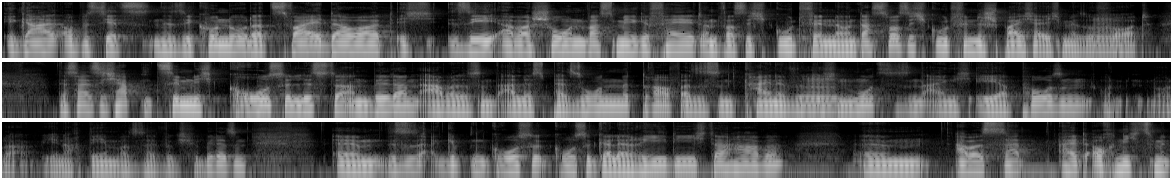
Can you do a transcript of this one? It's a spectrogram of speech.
egal ob es jetzt eine Sekunde oder zwei dauert, ich sehe aber schon, was mir gefällt und was ich gut finde. Und das, was ich gut finde, speichere ich mir sofort. Das heißt, ich habe eine ziemlich große Liste an Bildern, aber das sind alles Personen mit drauf. Also es sind keine wirklichen mhm. Moods, es sind eigentlich eher Posen und, oder je nachdem, was es halt wirklich für Bilder sind. Ähm, das ist, gibt eine große, große Galerie, die ich da habe. Ähm, aber es hat halt auch nichts mit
